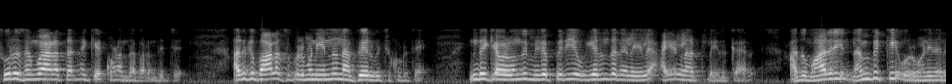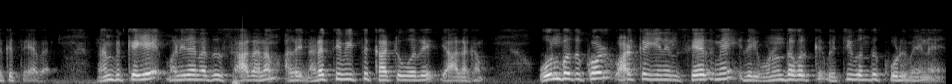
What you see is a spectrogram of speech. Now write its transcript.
சூரசங்காரத்தன்னைக்கே குழந்தை பிறந்துச்சு. அதுக்கு பாலசுப்ரமணியன்னு நான் பேர் வச்சு கொடுத்தேன். இன்றைக்கு அவர் வந்து மிகப்பெரிய உயர்ந்த நிலையில் அயல் நாட்டில் இருக்கார். அது மாதிரி நம்பிக்கை ஒரு மனிதனுக்கு தேவை. நம்பிக்கையே மனிதனது சாதனம். அதை நடத்தி வைத்து காட்டுவதே ஜாதகம். ஒன்பது கோள் வாழ்க்கையினில் சேருமே இதை உணர்ந்தவர்க்கு வெற்றி வந்து கூடுமேன்னு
